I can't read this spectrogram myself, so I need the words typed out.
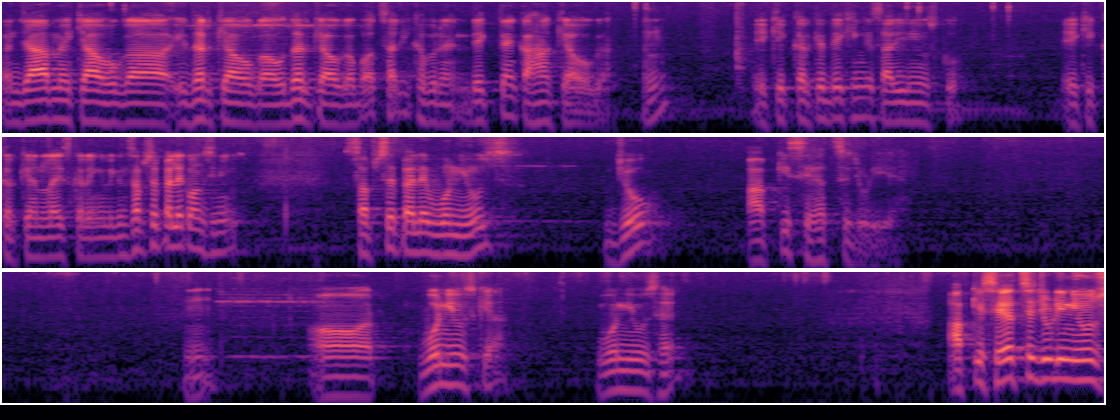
पंजाब में क्या होगा? इधर क्या होगा? उधर क्या होगा? बहुत सारी खबरें देखते हैं कहाँ क्या होगा। हुँ? एक एक करके देखेंगे सारी न्यूज़ को। एक एक करके एनालाइज करेंगे। लेकिन सबसे पहले कौन सी न्यूज़ सबसे पहले वो न्यूज़ जो आपकी सेहत से जुड़ी है। हुँ? और वो न्यूज़ क्या? वो न्यूज़ है आपकी सेहत से जुड़ी न्यूज़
